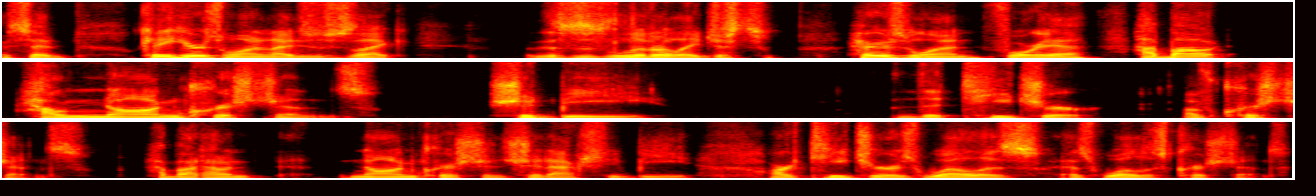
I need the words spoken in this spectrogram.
I said okay here's one. And i just was like this is literally just here's one for you how about how non-christians should be the teacher of christians? How about how non-christians should actually be our teacher as well as as well as christians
